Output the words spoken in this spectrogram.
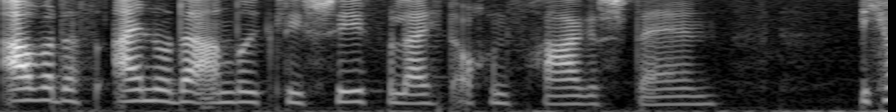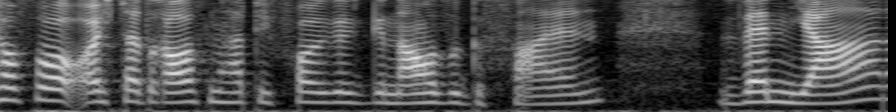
aber das ein oder andere Klischee vielleicht auch in Frage stellen. Ich hoffe, euch da draußen hat die Folge genauso gefallen. Wenn ja,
